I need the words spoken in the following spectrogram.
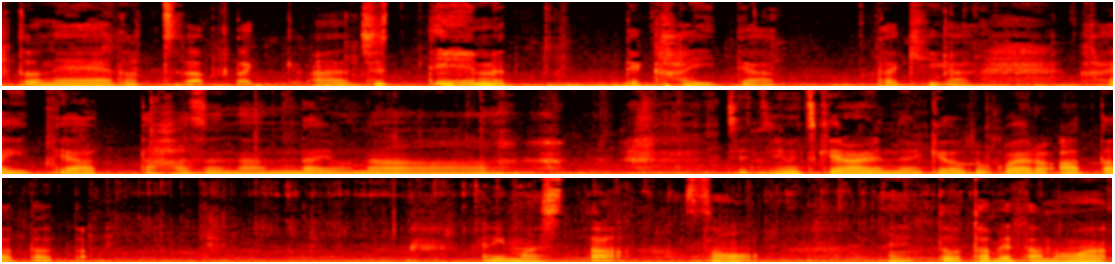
えっとねどっちだったっけ？な10テームって書いてあった気が書いてあったはずなんだよな。全然見つけられないけどどこやろ？あったあったあった。ありました。そう。えっと食べたのは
